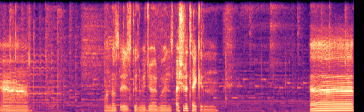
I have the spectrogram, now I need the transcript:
Um, one of those is gonna be Dried Winds. I should have taken. Uh,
